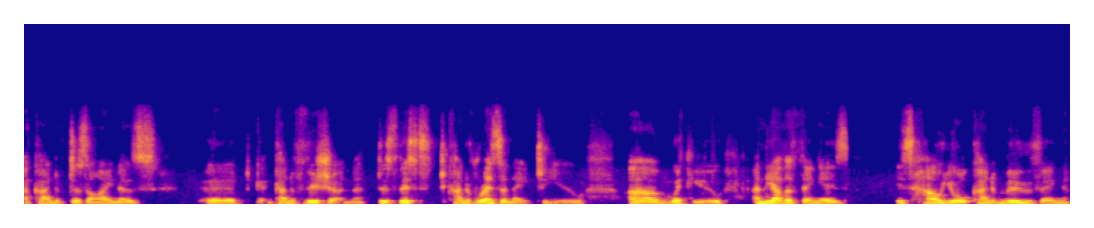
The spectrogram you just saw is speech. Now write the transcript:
a kind of designer's uh, kind of vision. Does this kind of resonate to you um, with you? And the other thing is is how you're kind of moving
